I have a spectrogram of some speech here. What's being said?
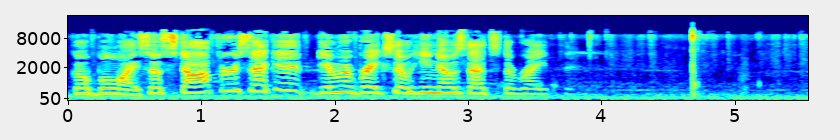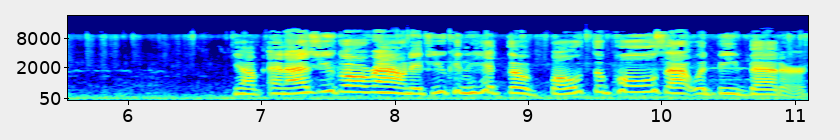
Go boy. So stop for a second. Give him a break so he knows that's the right thing. Yep, and as you go around, if you can hit the both the poles, that would be better.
